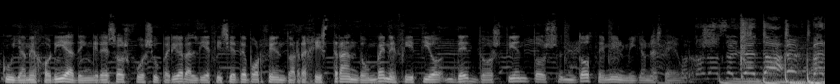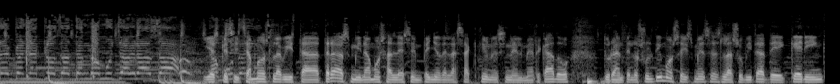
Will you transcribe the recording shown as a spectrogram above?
cuya mejoría de ingresos fue superior al 17%, registrando un beneficio de 212.000 millones de euros. Y es que si echamos la vista atrás, miramos al desempeño de las acciones en el mercado, durante los últimos seis meses la subida de Kering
